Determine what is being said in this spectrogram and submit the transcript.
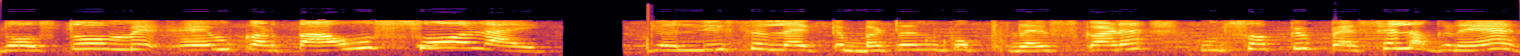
दोस्तों, मैं एम करता हूँ, सो लाइक जल्दी से लाइक के बटन को प्रेस करें तुम सबके पैसे लग रहे हैं।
